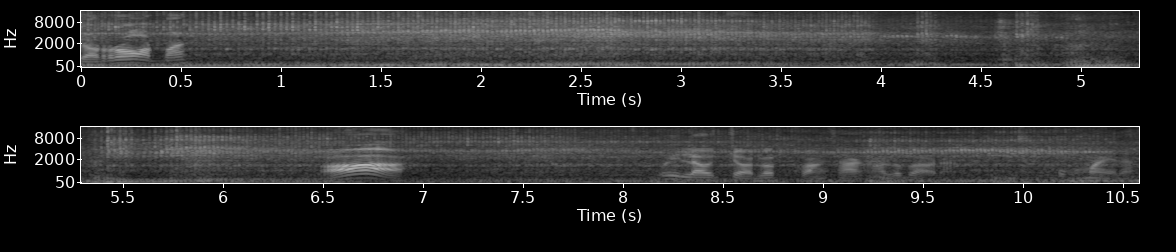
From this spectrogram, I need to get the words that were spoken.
จะรอดไหมอ๋อเฮ้ย เราจอดรถขวางทางเขาหรือเปล่านะคงไม่นะ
